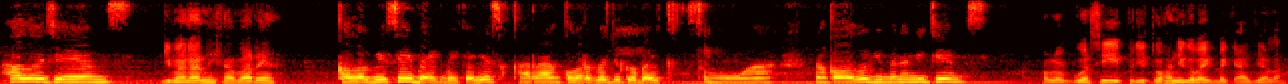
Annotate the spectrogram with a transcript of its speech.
Halo James. Gimana nih kabarnya? Kalau gue sih baik-baik aja sekarang, keluarga juga baik semua. Nah kalau lu gimana nih James? Kalau gua sih puji Tuhan juga baik-baik aja lah.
